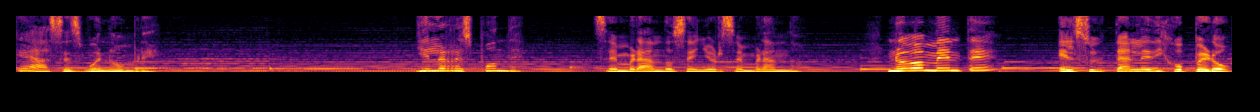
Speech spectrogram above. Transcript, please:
¿qué haces, buen hombre? Y él le responde, sembrando, señor, sembrando. Nuevamente, el sultán le dijo, pero,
